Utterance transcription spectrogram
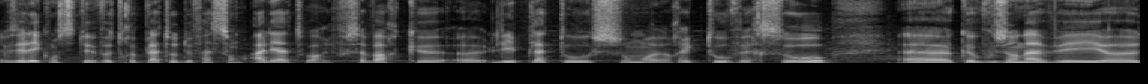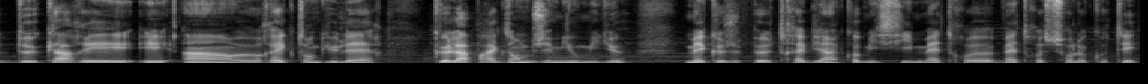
Vous allez constituer votre plateau de façon aléatoire. Il faut savoir que euh, les plateaux sont euh, recto-verso, euh, que vous en avez deux carrés et un rectangulaire, que là, par exemple, j'ai mis au milieu, mais que je peux très bien, comme ici, mettre sur le côté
